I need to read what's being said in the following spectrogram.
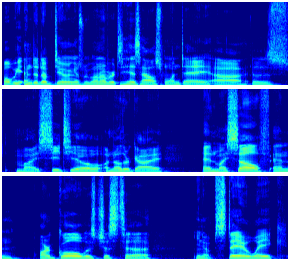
What we ended up doing is we went over to his house one day. Uh, it was my CTO, another guy, and myself. And our goal was just to you know, stay awake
